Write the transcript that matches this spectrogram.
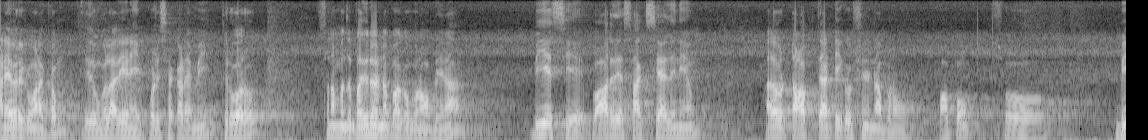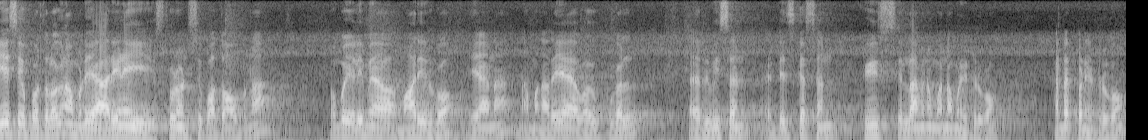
அனைவருக்கும் வணக்கம். இது உங்கள் அரியணை போலீஸ் அகாடமி திருவாரூர். ஸோ நம்ம இந்த பதிவில் என்ன பார்க்க போகிறோம் அப்படின்னா பிஎஸ்சிஏ பாரதிய சாட்சி அதிநியம். அதில் ஒரு டாப் தேர்ட்டி கொஷின் என்ன பண்ணுவோம்? பார்ப்போம். ஸோ பிஎஸ்சியை பொறுத்தளவுக்கு நம்முடைய அரியணை ஸ்டூடெண்ட்ஸுக்கு பார்த்தோம் அப்படின்னா ரொம்ப எளிமையாக மாறி இருக்கும். ஏன்னா நம்ம நிறைய வகுப்புகள் ரிவிஷன் டிஸ்கஷன் குயிஸ் எல்லாமே நம்ம என்ன பண்ணிகிட்டு இருக்கோம்? கண்டக்ட் பண்ணிகிட்டு இருக்கோம்.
